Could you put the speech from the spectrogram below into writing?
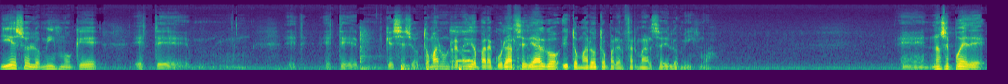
Y eso es lo mismo que, este, este, qué sé yo, tomar un remedio para curarse de algo y tomar otro para enfermarse de lo mismo. Eh, no se puede,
